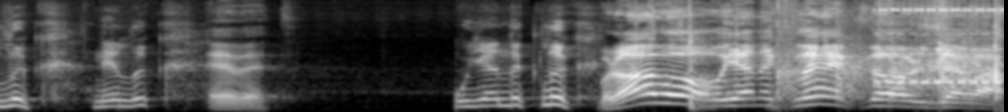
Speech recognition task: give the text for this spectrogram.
Lık. Ne lık? Evet. Uyanıklık. Bravo, uyanıklık doğru cevap.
